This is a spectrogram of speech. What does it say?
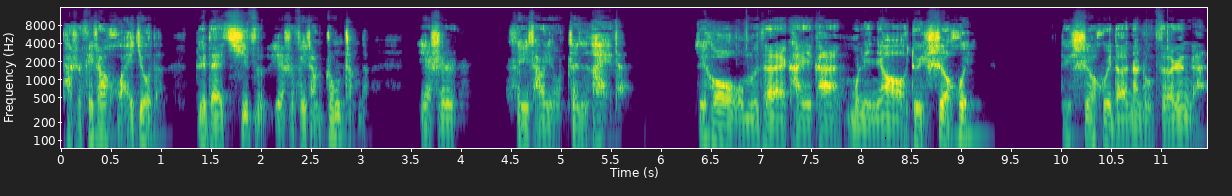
他是非常怀旧的，对待妻子也是非常忠诚的，也是非常有真爱的。最后，我们再来看一看穆里尼奥对社会、对社会的那种责任感。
